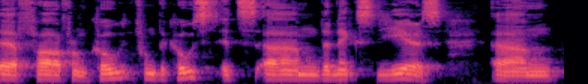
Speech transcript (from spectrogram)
uh, far from co- from the coast. It's um, the next years. Um,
